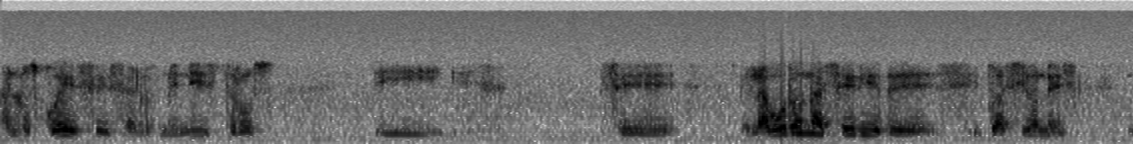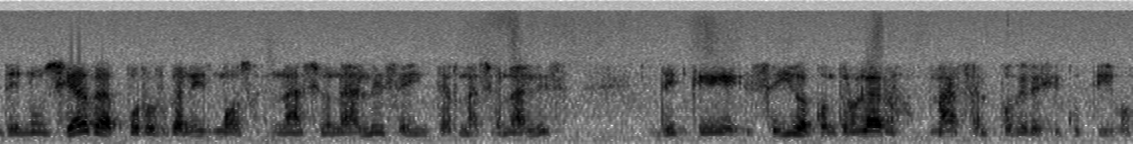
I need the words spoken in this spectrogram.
a los jueces, a los ministros y se elabora una serie de situaciones denunciadas por organismos nacionales e internacionales de que se iba a controlar más al poder ejecutivo.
